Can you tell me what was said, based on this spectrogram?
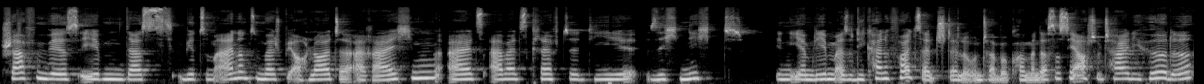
schaffen wir es eben, dass wir zum einen zum Beispiel auch Leute erreichen als Arbeitskräfte, die sich nicht in ihrem Leben, also die keine Vollzeitstelle unterbekommen. Das ist ja auch total die Hürde,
